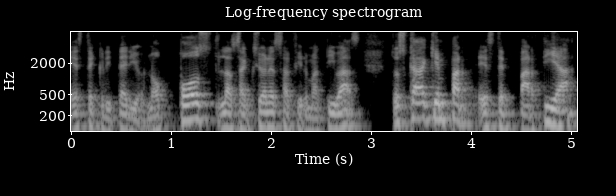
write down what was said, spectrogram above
este criterio, ¿no? Post las acciones afirmativas. Entonces, cada quien este, partía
